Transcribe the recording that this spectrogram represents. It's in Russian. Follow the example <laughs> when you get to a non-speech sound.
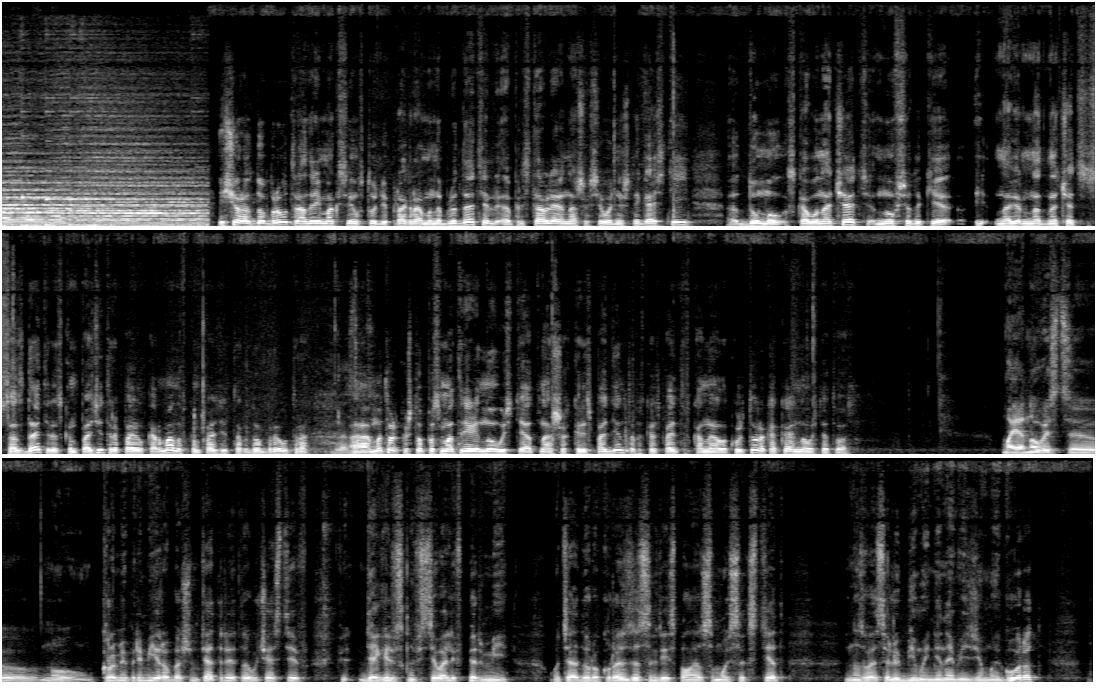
Еще раз доброе утро. Андрей Максимов в студии программы «Наблюдатель». Э, представляю наших сегодняшних гостей. Э, думал, с кого начать, но все-таки, наверное, надо начать с создателя, с композитора. Павел Карманов, композитор. Доброе утро. А, мы только что посмотрели новости от наших корреспондентов, корреспондентов канала «Культура». Какая новость от вас? Моя новость, э, ну, кроме премьеры в Большом театре, это участие в Дягилевском фестивале в Перми у Теодора Курензиса, где исполнялся мой секстет – называется «Любимый ненавидимый город»,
